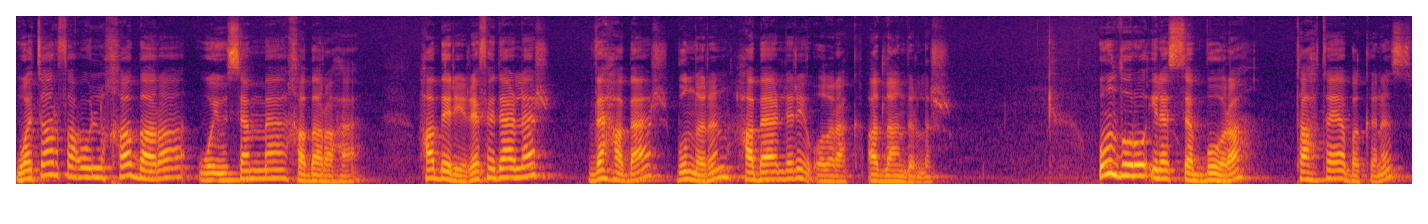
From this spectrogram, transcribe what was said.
Ve tarfa'ul habara ve yusemme habaraha haberi ref ederler ve haber bunların haberleri olarak adlandırılır. Unzuru ile sebbura tahtaya bakınız.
